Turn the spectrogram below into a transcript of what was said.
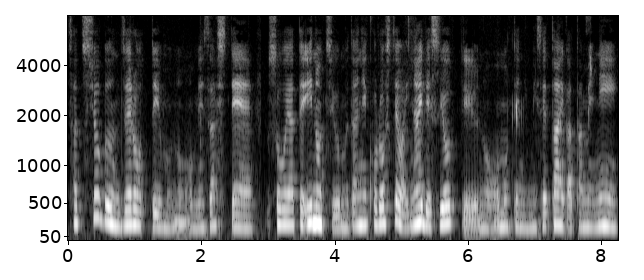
殺処分ゼロっていうものを目指してそうやって命を無駄に殺してはいないですよっていうのを表に見せたいがために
